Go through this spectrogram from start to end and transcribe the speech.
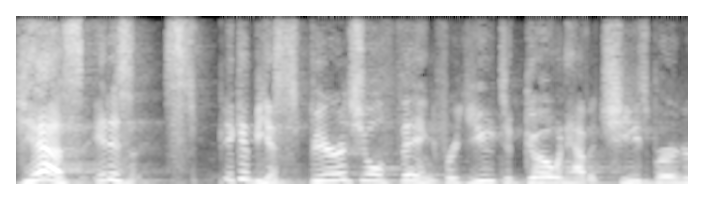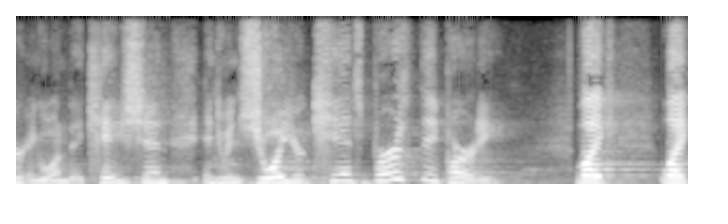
Yes, it is it could be a spiritual thing for you to go and have a cheeseburger and go on vacation and to enjoy your kid's birthday party. Like, like,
